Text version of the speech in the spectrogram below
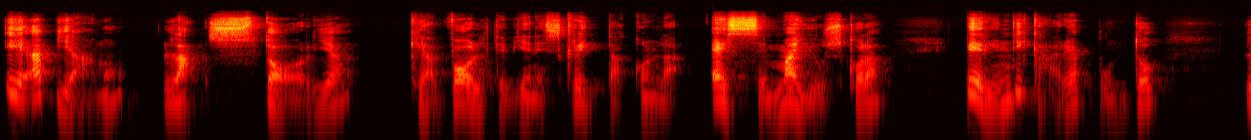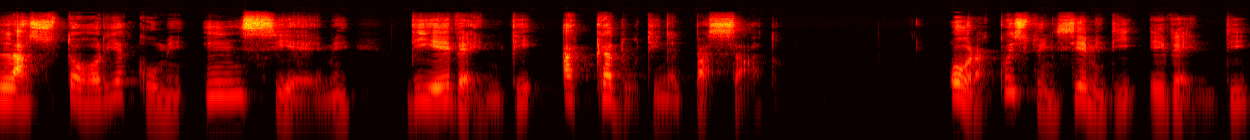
e abbiamo la storia che a volte viene scritta con la S maiuscola per indicare appunto la storia come insieme di eventi accaduti nel passato. Ora, questo insieme di eventi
